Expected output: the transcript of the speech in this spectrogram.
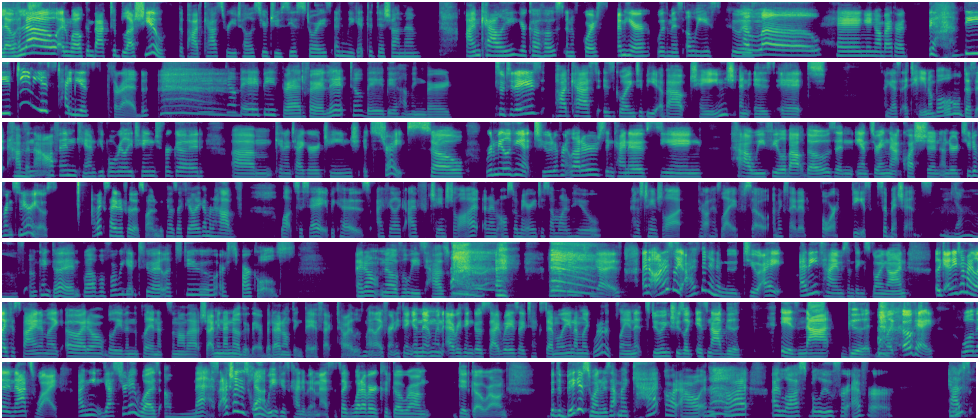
Hello, hello, and welcome back to Blush You, the podcast where you tell us your juiciest stories and we get to dish on them. I'm Callie, your co host. And of course, I'm here with Miss Elise, who is Hello. hanging on by thread. Yeah, the mm-hmm. teeniest, tiniest thread. Little baby thread for a little baby hummingbird. So today's podcast is going to be about change and is it I guess attainable? Does it happen that often? Can people really change for good? Um, can a tiger change its stripes? So we're going to be looking at two different letters and kind of seeing how we feel about those and answering that question under two different scenarios. I'm excited for this one because I feel like I'm going to have lots to say because I feel like I've changed a lot and I'm also married to someone who has changed a lot throughout his life. So I'm excited for these submissions. Yes. Okay, good. Well, before we get to it, let's do our sparkles. I don't know if Elise has one. I don't think she does. And honestly, I've been in a mood too. I anytime something's going on, like anytime my life is fine, I'm like, oh, I don't believe in the planets and all that. Shit. I mean, I know they're there, but I don't think they affect how I live my life or anything. And then when everything goes sideways, I text Emily and I'm like, what are the planets doing? She's like, it's not good. It's not good. And I'm like, okay, well, then that's why. I mean, yesterday was a mess. Actually, this whole Yeah. week has kind of been a mess. It's like whatever could go wrong did go wrong. But the biggest one was that my cat got out and I thought I lost Baloo forever. It That's was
